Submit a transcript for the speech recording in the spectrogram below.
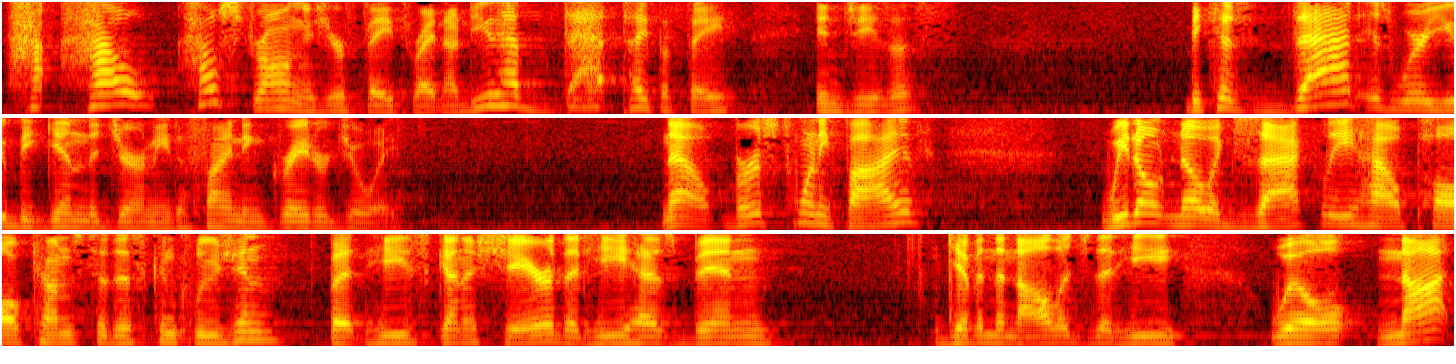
How, how, how strong is your faith right now? Do you have that type of faith in Jesus? Because that is where you begin the journey to finding greater joy. Now, verse 25, we don't know exactly how Paul comes to this conclusion, but he's going to share that he has been given the knowledge that he will not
